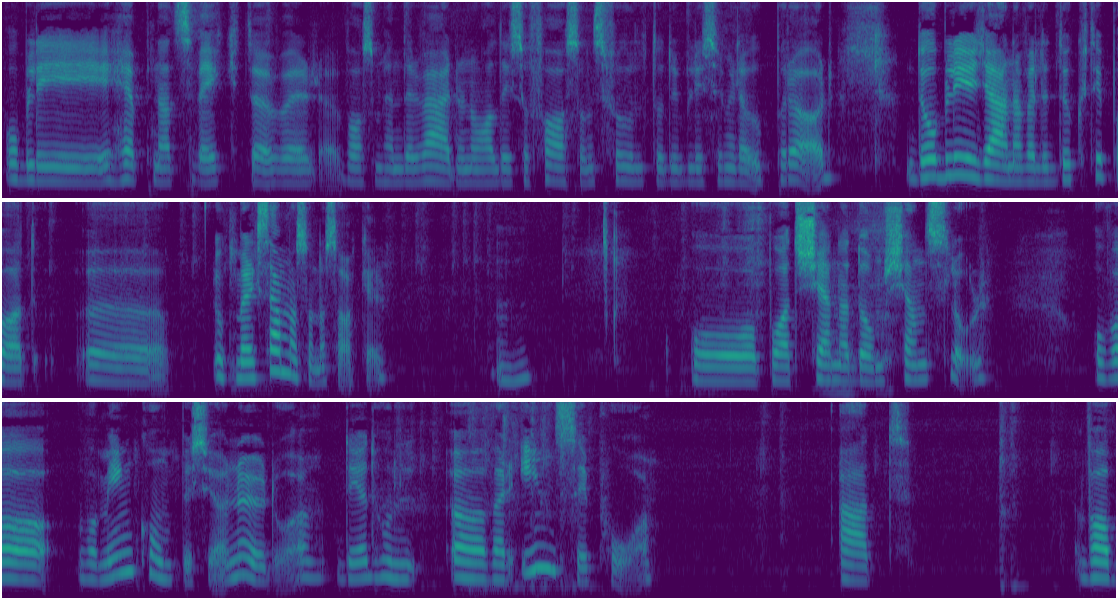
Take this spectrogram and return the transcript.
och blir häpnadsväckt över vad som händer i världen och allt är så fasansfullt och du blir så himla upprörd. Då blir ju hjärnan väldigt duktig på att eh, uppmärksamma sådana saker Mm. och på att känna de känslor. Och vad, vad min kompis gör nu då, det är att hon övar in sig på att vara,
